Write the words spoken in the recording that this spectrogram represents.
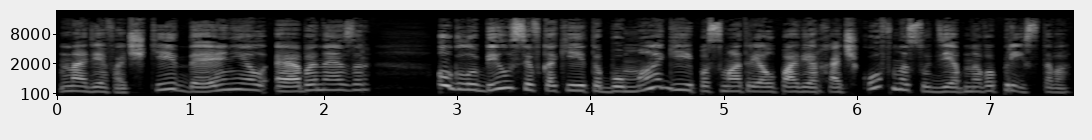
Надев очки, Дэниел Эбенезер — углубился в какие-то бумаги и посмотрел поверх очков на судебного пристава.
